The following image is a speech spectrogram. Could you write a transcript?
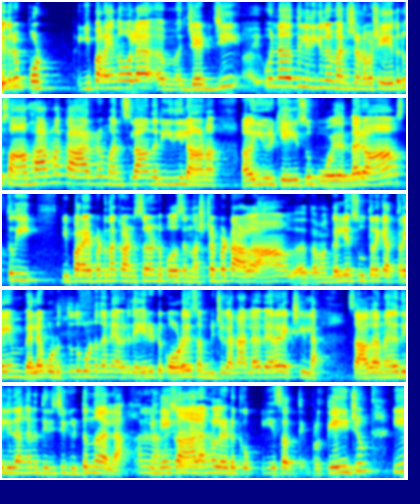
ഏതൊരു പൊ ഈ പറയുന്ന പോലെ ജഡ്ജി ഉന്നതത്തിലിരിക്കുന്ന മനുഷ്യനാണ്. പക്ഷേ ഏതൊരു സാധാരണക്കാരനും മനസ്സിലാവുന്ന രീതിയിലാണ് ഈ ഒരു കേസ് പോയത്. എന്തായാലും ആ സ്ത്രീ ഈ പറയപ്പെടുന്ന കൺസേൺഡ് പേഴ്സൺ നഷ്ടപ്പെട്ട ആൾ ആ അഹ്, മംഗല്യ സൂത്രയ്ക്ക് അത്രയും വില കൊടുത്തത് കൊണ്ട് തന്നെ അവർ നേരിട്ട് കോടതി സമീപിച്ചു. കാരണം അല്ലാതെ വേറെ രക്ഷയില്ല. സാധാരണഗതിയിൽ ഇത് അങ്ങനെ തിരിച്ച് കിട്ടുന്നതല്ല. പിന്നെ കാലങ്ങൾ എടുക്കും. ഈ സത്യം പ്രത്യേകിച്ചും ഈ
